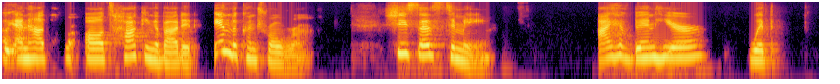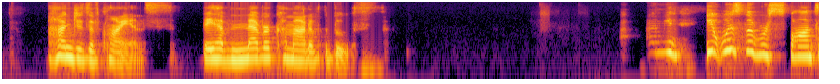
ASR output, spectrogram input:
oh, yeah. and how they were all talking about it in the control room. She says to me, I have been here with hundreds of clients. They have never come out of the booth. I mean, it was the response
